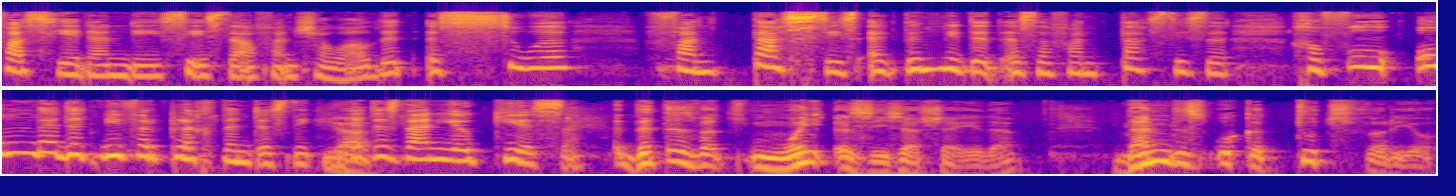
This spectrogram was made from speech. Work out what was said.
vas jy dan die 6 dae van Shawwal. Dit is so fantasties. Ek dink nie dit is 'n fantastiese gevoel omdat dit nie verpligtend is nie. Ja. Dit is dan jou keuse. Dit is wat mooi is, Isa Shaida. Dan dis ook 'n toets vir jou.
